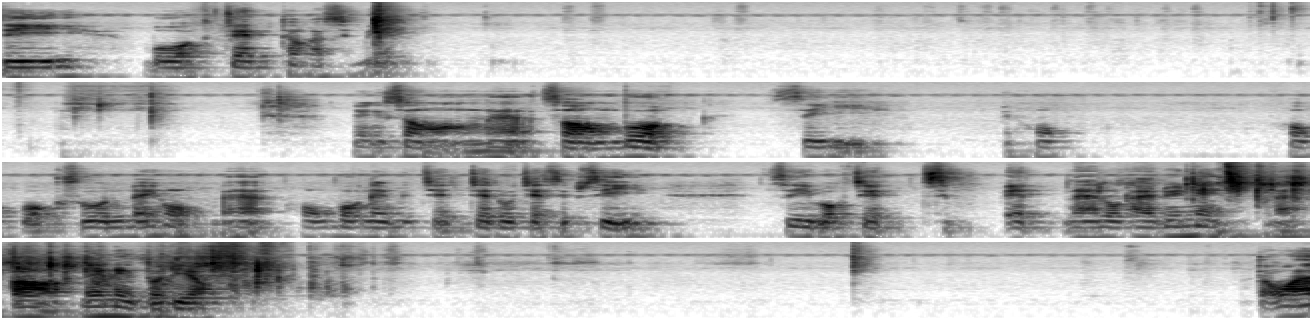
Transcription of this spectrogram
สี่บวกเจ็ดเท่ากับสิบเอ็ดหนึ่งสองนะฮะสองบวกสี่เป็นหก หกบวกศูนย์ได้หกนะฮะหกบวกหนึ่งเป็นเจ็ดเจ็ดบวกเจ็ดสิบสี่สี่บวกเจ็ดสิบเอ็ดนะลงท้ายด้วยหนึ่งนะก็ได้หนึ่งตัวเดียวแต่ว่า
